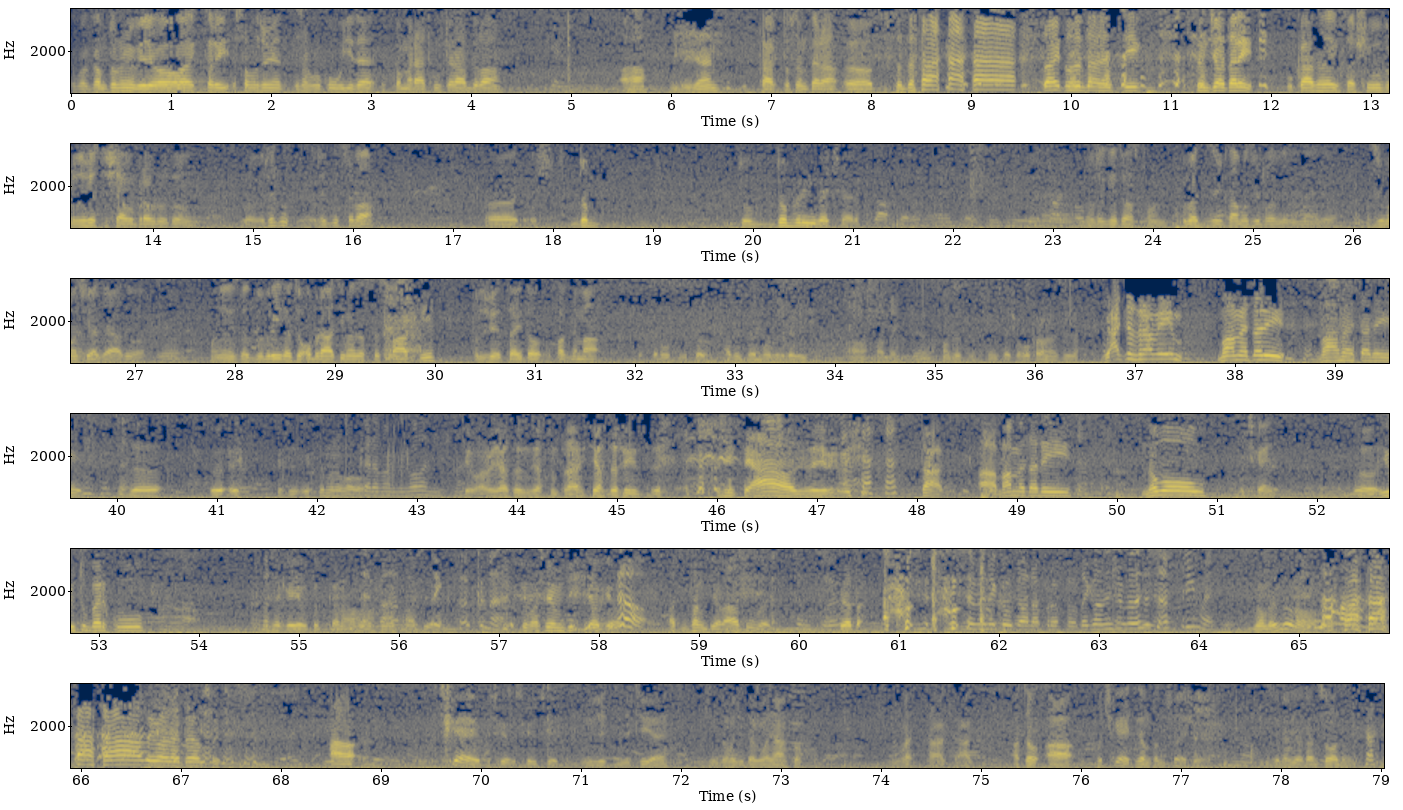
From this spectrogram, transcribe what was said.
Welcome to new video, ale který samozřejmě za chvilku uvidíte kamarádku, která byla... Aha, dobrý den. Tak to jsem teda, uh, to jsem teda, tak to jsem teda nestihl. Jsem chtěl tady ukázat jak Sašu, protože Saša opravdu to, to řekni, řekni třeba uh, do, do, dobrý večer. No řekni to aspoň. To si říká moc vyplaví, ne? Asi mladší jak já, ty vole. No nic, tak dobrý, tak to obrátíme zase zpátky, protože tady to fakt nemá s tebou smysl. A ty to moc jde víc. No, dobrý. No to s tím seš opravdu. Já tě zdravím! Máme tady, máme tady z, eh, jak se, jak se jmenovalo? Karavan vyvolených, ne? Ty já jsem, já jsem právě chtěl to říct, říct já, ale ty jsi. Tak, a máme tady novou, počkej, eh, youtuberku, Máš jaký YouTube kanál? Nemám, Máš? TikTok ne. Ty máš jenom TikTok, jo? No. A co tam děláš vůbec? Tancuju. Já ta... jsem mi nekoukal na profil, tak hlavně, že byli zase na streamy. No lezu, no. Ty vole, to je. A počkej, počkej, počkej, počkej. Děti, děti je. Musím to hodit takhle nějako. Takhle, tak, tak. A to, a počkej, ty tam tancuješ, jo? No. Ty jsi neviděl tancovat.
